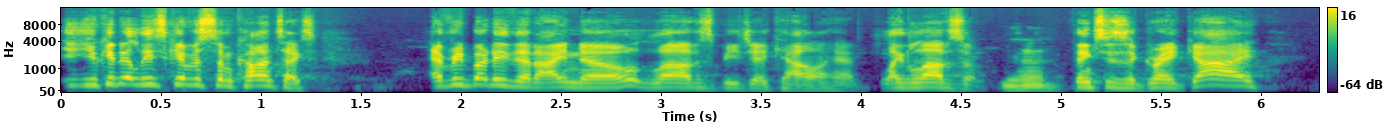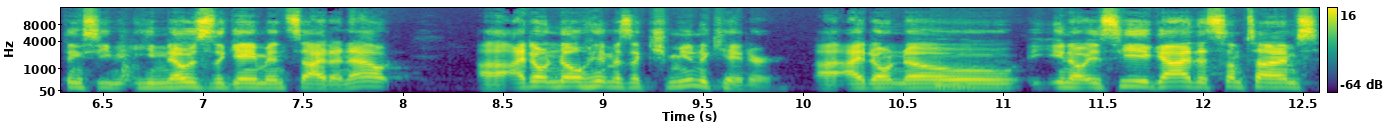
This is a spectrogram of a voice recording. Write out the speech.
You can at least give us some context. Everybody that I know loves BJ Callaghan. Like loves him. Mhm. Thinks he's a great guy. Thinks he he knows the game inside and out. Uh, I don't know him as a communicator. Uh, I don't know. You know, is he a guy that sometimes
